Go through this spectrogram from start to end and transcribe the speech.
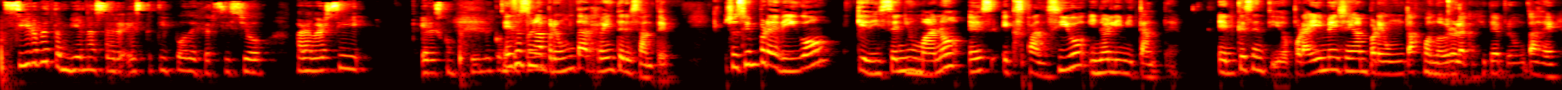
¿sirve también hacer este tipo de ejercicio para ver si eres compatible con Esa es una pregunta re interesante. Yo siempre digo que diseño humano es expansivo y no limitante. ¿En qué sentido? Por ahí me llegan preguntas cuando abro la cajita de preguntas de,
